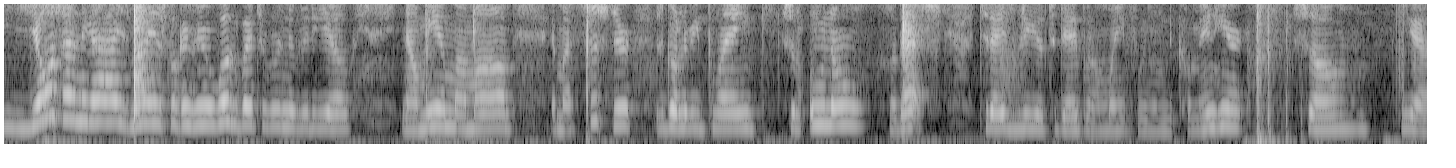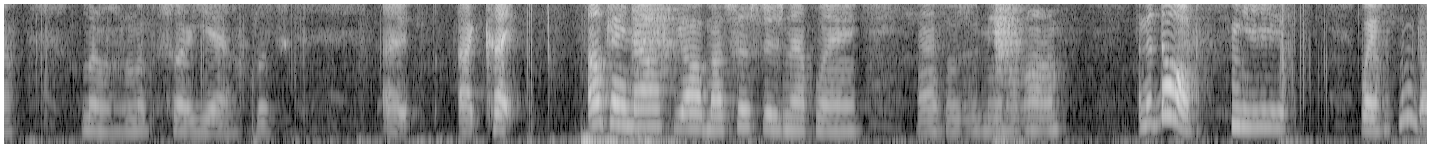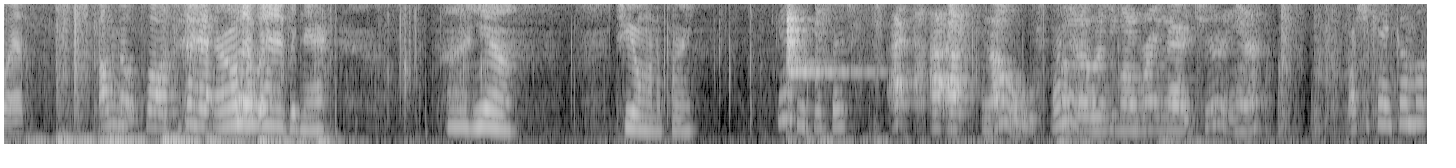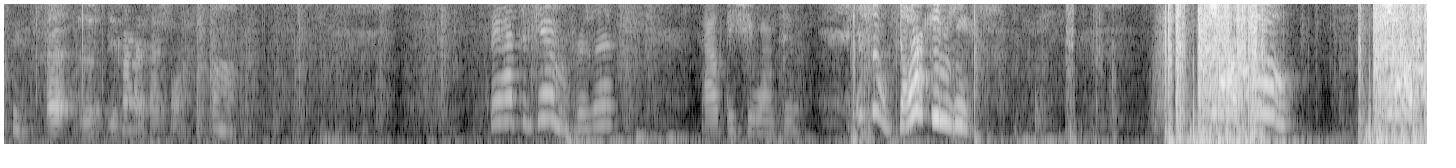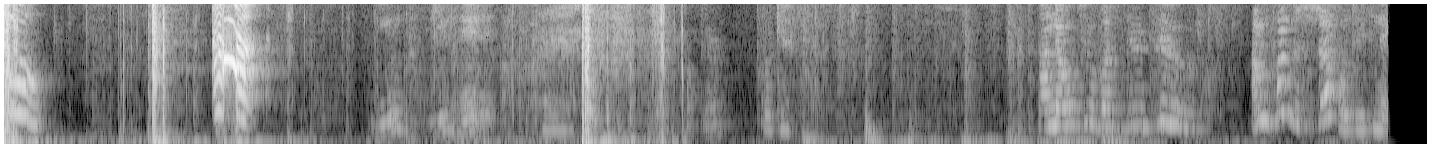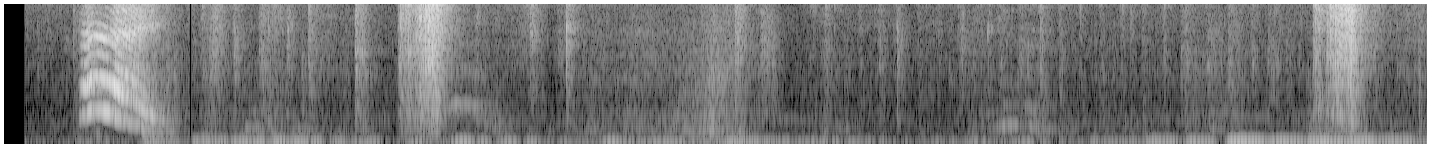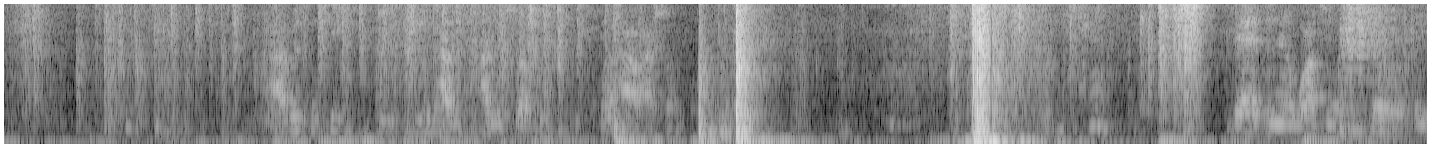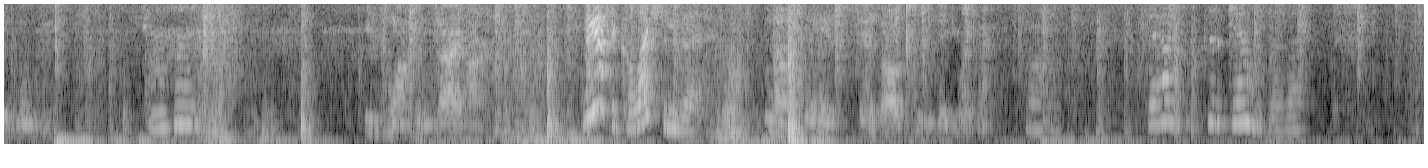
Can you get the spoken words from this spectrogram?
Yo, what's happening, guys? My name is Fucking here. Welcome back to another video. Now, me and my mom and my sister is going to be playing some Uno. So that's today's video today, but I'm waiting for them to come in here. So, yeah. So, yeah. Let's. I, I cut. Okay, now, y'all, my sister's now playing. And so this is me and my mom. And a dog. Wait, let me go ask. Oh no, pause. I don't know what happened there. Uh, yeah. She don't want to play. Get up here, princess. I, I, I, no. Why I'm not? gonna let you gonna bring that chair in here. Why she can't come up here? Uh, the, the cars, that's why. Oh. Say hi to the camera, princess. I don't think she want to. It's so dark in here. Oh! Oh! Ah! You, you did it. Up there. Okay. I know what you're about to do too. I'm trying to shuffle these niggas. Hey! I was gonna teach you how to, how to shuffle. Well, how I shuffle. Dad's in there watching uh, a movie. Mm-hmm. He's watching Die Hard. We got the collection of that. No, it's it's all 2D right now. Uh-uh. Say hi to the camera, Princess.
